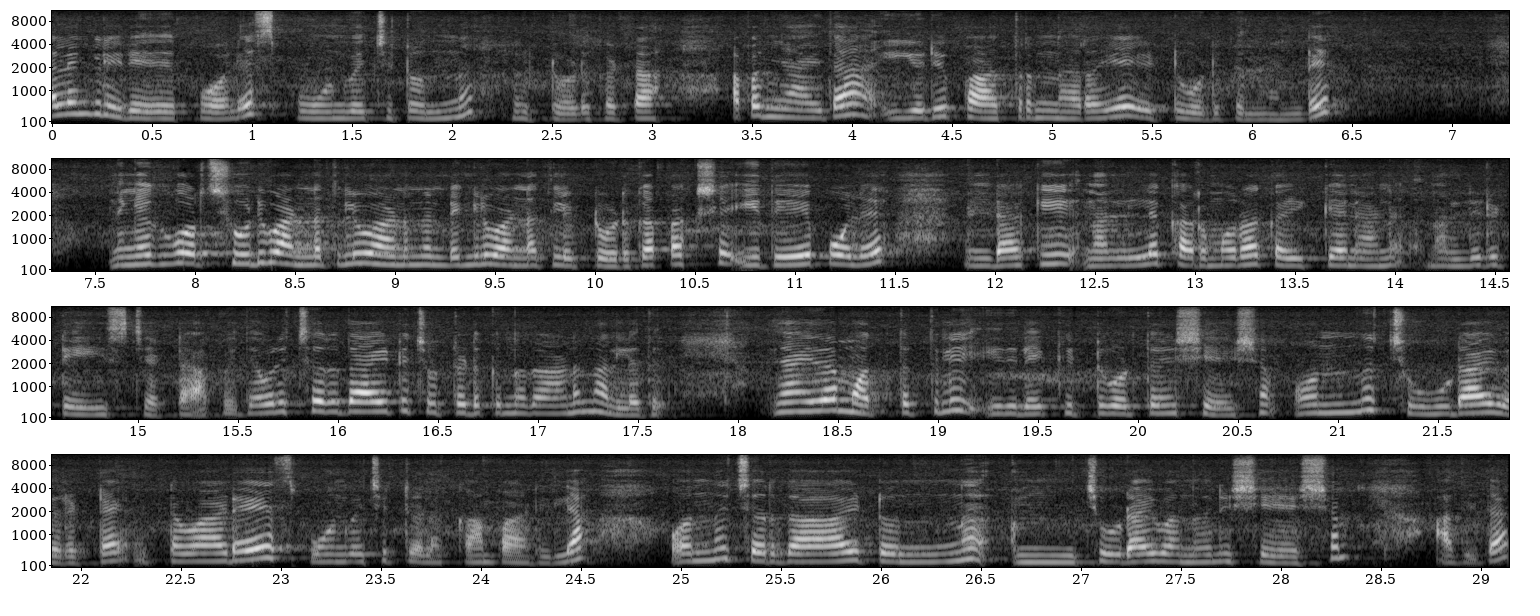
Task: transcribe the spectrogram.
അല്ലെങ്കിൽ ഇതേപോലെ സ്പൂൺ വെച്ചിട്ടൊന്ന് ഇട്ട് കൊടുക്കട്ടോ. അപ്പം ഞാൻ ഇതാ ഈ ഒരു പാത്രം നിറയെ ഇട്ട് കൊടുക്കുന്നുണ്ട്. നിങ്ങൾക്ക് കുറച്ചുകൂടി വണ്ണത്തിൽ വേണമെന്നുണ്ടെങ്കിൽ വണ്ണത്തിൽ ഇട്ട് കൊടുക്കുക. പക്ഷേ ഇതേപോലെ ഉണ്ടാക്കി നല്ല കറുമുറ കഴിക്കാനാണ് നല്ലൊരു ടേസ്റ്റ് കേട്ടോ അപ്പോൾ ഇതേപോലെ ചെറുതായിട്ട് ചുട്ടെടുക്കുന്നതാണ് നല്ലത്. ഞാൻ ഇത് മൊത്തത്തിൽ ഇതിലേക്ക് ഇട്ട് കൊടുത്തതിന് ശേഷം ഒന്ന് ചൂടായി വരട്ടെ. ഇട്ടപാടെ സ്പൂൺ വെച്ചിട്ട് ഇളക്കാൻ പാടില്ല. ഒന്ന് ചെറുതായിട്ടൊന്ന് ചൂടായി വന്നതിന് ശേഷം അതിതാ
